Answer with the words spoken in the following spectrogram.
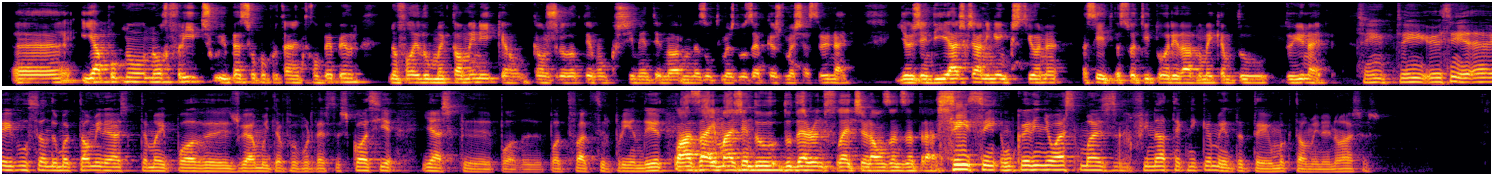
Uh, e há pouco não, não referi, e peço desculpa por estar a interromper, Pedro, não falei do McTominay, que é, um, que é um jogador que teve um crescimento enorme nas últimas duas épocas do Manchester United. E hoje em dia acho que já ninguém questiona a, a sua titularidade no meio campo do, do United. Sim, sim, sim, a evolução do McTominay acho que também pode jogar muito a favor desta Escócia e acho que pode, pode de facto surpreender. Quase a imagem do, do Darren Fletcher há uns anos atrás. Sim, sim, um bocadinho eu acho que mais refinado tecnicamente até o McTominay, não achas?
